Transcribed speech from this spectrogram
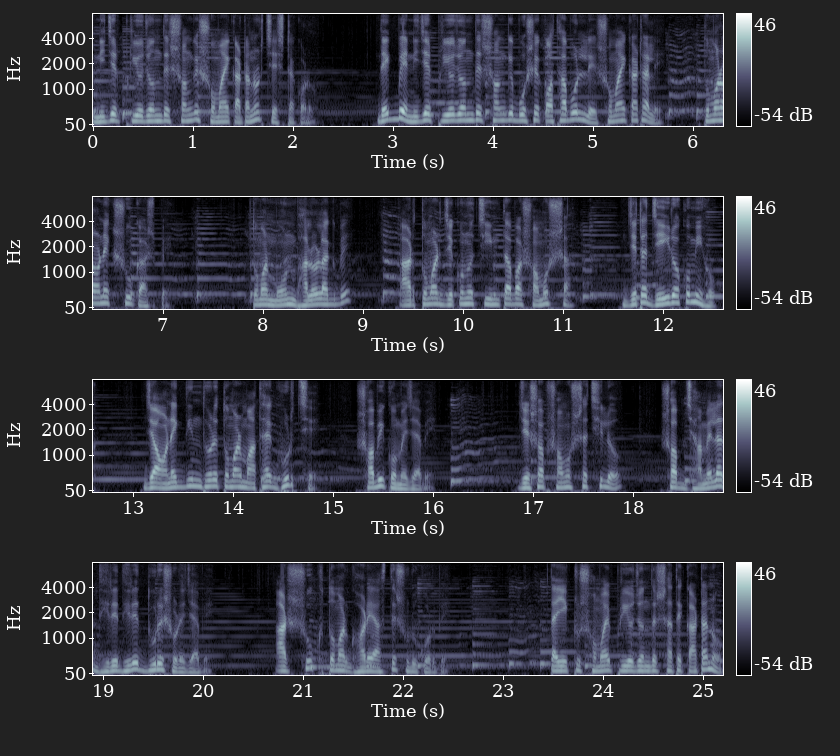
নিজের প্রিয়জনদের সঙ্গে সময় কাটানোর চেষ্টা করো। দেখবে নিজের প্রিয়জনদের সঙ্গে বসে কথা বললে সময় কাটালে তোমার অনেক সুখ আসবে। তোমার মন ভালো লাগবে আর তোমার যে কোনো চিন্তা বা সমস্যা, যেটা যেই রকমই হোক, যা অনেক দিন ধরে তোমার মাথায় ঘুরছে, সবই কমে যাবে। যেসব সমস্যা ছিল, সব ঝামেলা ধীরে ধীরে দূরে সরে যাবে। আর সুখ তোমার ঘরে আসতে শুরু করবে। তাই একটু সময় প্রিয়জনদের সাথে কাটানো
